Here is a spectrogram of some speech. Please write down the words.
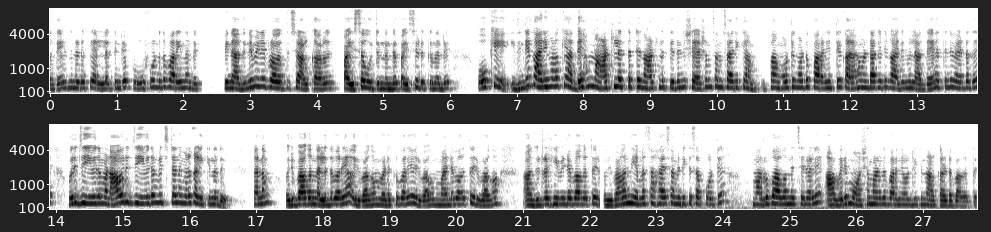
അദ്ദേഹത്തിന്റെ അടുക്ക് എല്ലാത്തിന്റെ പ്രൂഫ് ഉണ്ടെന്ന് പറയുന്നുണ്ട്. പിന്നെ അതിന് പിന്നെ പ്രവർത്തിച്ച ആൾക്കാർ പൈസ ഊറ്റുന്നുണ്ട് പൈസ എടുക്കുന്നുണ്ട്. ഓക്കെ ഇതിന്റെ കാര്യങ്ങളൊക്കെ അദ്ദേഹം നാട്ടിലെത്തട്ടെ നാട്ടിലെത്തിയതിന് ശേഷം സംസാരിക്കാം. ഇപ്പൊ അങ്ങോട്ടും ഇങ്ങോട്ടും പറഞ്ഞിട്ട് കലഹം ഉണ്ടാക്കിയിട്ട് കാര്യമില്ല. അദ്ദേഹത്തിന് വേണ്ടത് ഒരു ജീവിതമാണ്. ആ ഒരു ജീവിതം വെച്ചിട്ടാണ് നിങ്ങൾ കളിക്കുന്നത്. കാരണം ഒരു ഭാഗം നല്ലത് പറയാം ഒരു ഭാഗം വടക്ക് പറയാം ഒരു ഭാഗം ഉമ്മാന്റെ ഭാഗത്ത് ഒരു ഭാഗം അബ്ദുൾ റഹീമിന്റെ ഭാഗത്ത് ഒരു ഭാഗം നിയമസഹായ സമിതിക്ക് സപ്പോർട്ട് മറുഭാഗം എന്ന് വെച്ച് അവർ മോശമാണെന്ന് പറഞ്ഞുകൊണ്ടിരിക്കുന്ന ആൾക്കാരുടെ ഭാഗത്ത്.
